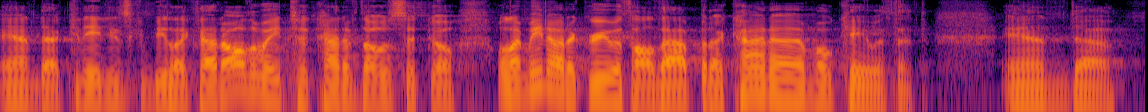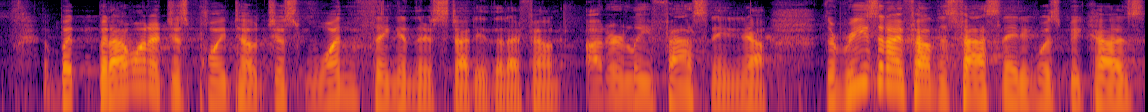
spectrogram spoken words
And uh, Canadians can be like that, all the way to kind of those that go, Well, I may not agree with all that, but I kind of am okay with it. And, uh, but, but I want to just point out just one thing in their study that I found utterly fascinating. Now, the reason I found this fascinating was because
